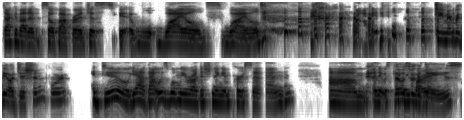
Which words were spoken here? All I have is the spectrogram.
talk about a soap opera, just eh, w- wild, wild. do you remember the audition for it? I do. Yeah, that was when we were auditioning in person. Um, and it was those were the days.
